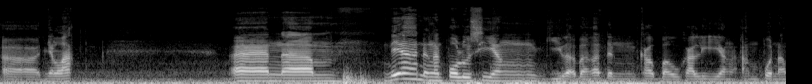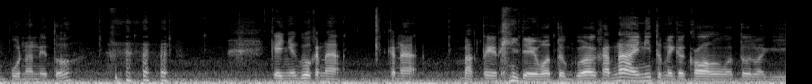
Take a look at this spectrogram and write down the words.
uh, nyelak. And um, ya dengan polusi yang gila banget dan bau kali yang ampun-ampunan itu kayaknya gue kena kena bakteri deh waktu gue karena ini tuh make a call waktu lagi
